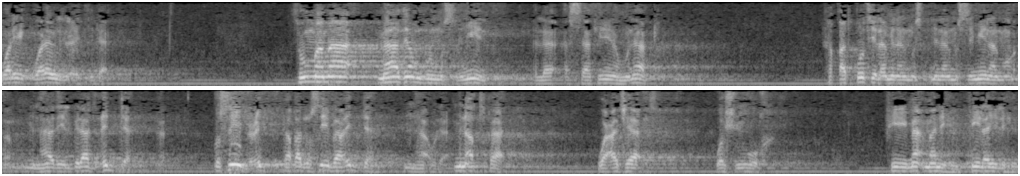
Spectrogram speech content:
ولا يريد الاعتداء. ثم ما ما ذنب المسلمين الساكنين هناك؟ فقد قتل من من المسلمين من هذه البلاد عدة. أصيب عدة فقد أصيب عدة من هؤلاء من أطفال وعجائز وشيوخ في مأمنهم في ليلهم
